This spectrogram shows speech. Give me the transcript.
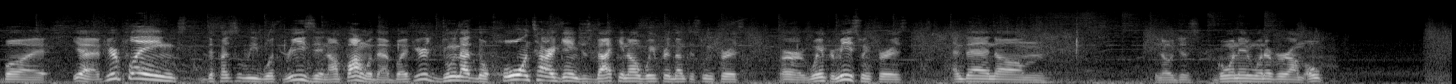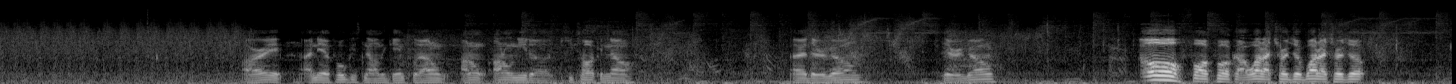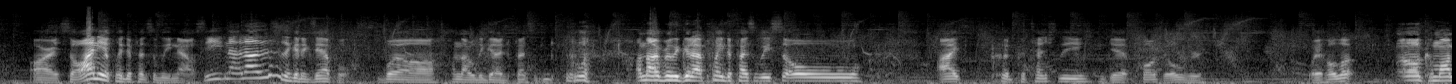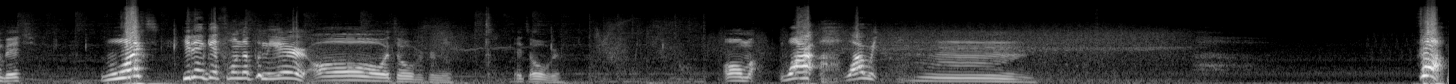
But yeah, if you're playing defensively with reason, I'm fine with that. But if you're doing that the whole entire game, just backing up, waiting for them to swing first, or waiting for me to swing first, and then um, you know, just going in whenever I'm open. All right, I need to focus now on the gameplay. I don't, I don't, I don't need to keep talking now. All right, there we go. There we go. Oh fuck, fuck! Why'd I charge up? Why'd I charge up? Alright, so I need to play defensively now. See, now, now this is a good example. But uh, I'm not really good at defensively. I'm not really good at playing defensively, so I could potentially get fucked over. Wait, hold up. Oh, come on, bitch. What? He didn't get flung up in the air. Oh, it's over for me. It's over. Oh my. Why? Why we? Hmm. Fuck!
